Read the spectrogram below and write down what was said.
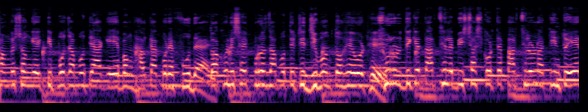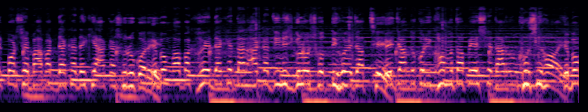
সঙ্গে সঙ্গে একটি প্রজাপতি আগে এবং হালকা করে ফু দেয়। তখনই সেই প্রজাপতিটি জীবন্ত হয়ে ওঠে। শুরুর দিকে তার ছেলে বিশ্বাস করতে পারছিল না, কিন্তু এরপর সে বাবার দেখা দেখি আঁকা শুরু করে এবং অবাক হয়ে দেখে তার আঁকা জিনিসগুলো সত্যি হয়ে যাচ্ছে। এই জাদুকরি ক্ষমতা পেয়ে সে দারুণ খুশি হয় এবং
